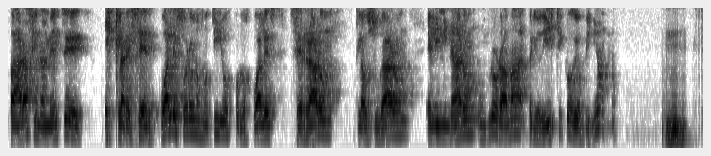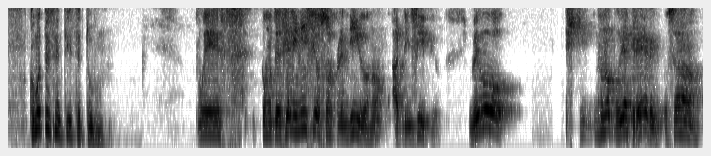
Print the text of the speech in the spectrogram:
para finalmente esclarecer cuáles fueron los motivos por los cuales cerraron, clausuraron, eliminaron un programa periodístico de opinión. ¿no? ¿Cómo te sentiste tú? Pues, como te decía al inicio, sorprendido, ¿no? Al principio. Luego, no lo podía creer, o sea,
